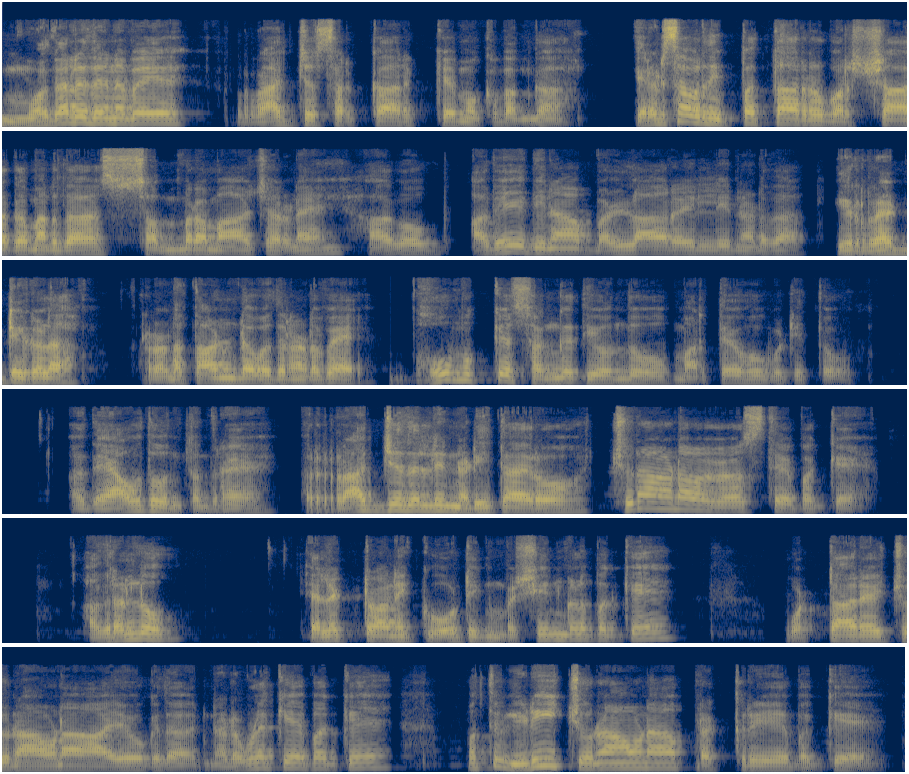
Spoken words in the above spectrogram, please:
ಮೊದಲ ದಿನವೇ ರಾಜ್ಯ ಸರ್ಕಾರಕ್ಕೆ ಮುಖಭಂಗ. ಎರಡ್ ಸಾವಿರದ ಇಪ್ಪತ್ತಾರರ ವರ್ಷಾಗಮನದ ಸಂಭ್ರಮಾಚರಣೆ ಹಾಗೂ ಅದೇ ದಿನ ಬಳ್ಳಾರಿಯಲ್ಲಿ ನಡೆದ ಈ ರೆಡ್ಡಿಗಳ ರಣತಾಂಡವದ ನಡುವೆ ಬಹುಮುಖ್ಯ ಸಂಗತಿಯೊಂದು ಮರ್ತೇ ಹೋಗ್ಬಿಟ್ಟಿತ್ತು. ಅದ್ಯಾವುದು ಅಂತಂದ್ರೆ ರಾಜ್ಯದಲ್ಲಿ ನಡೀತಾ ಇರೋ ಚುನಾವಣಾ ವ್ಯವಸ್ಥೆ ಬಗ್ಗೆ. ಅದರಲ್ಲೂ ಎಲೆಕ್ಟ್ರಾನಿಕ್ ವೋಟಿಂಗ್ ಮಷಿನ್ಗಳ ಬಗ್ಗೆ, ಒಟ್ಟಾರೆ ಚುನಾವಣಾ ಆಯೋಗದ ನಡವಳಿಕೆಯ ಬಗ್ಗೆ ಮತ್ತು ಇಡೀ ಚುನಾವಣಾ ಪ್ರಕ್ರಿಯೆ ಬಗ್ಗೆ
